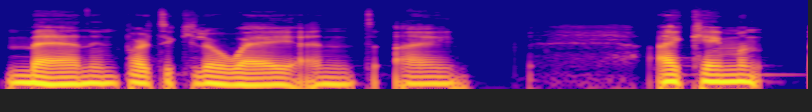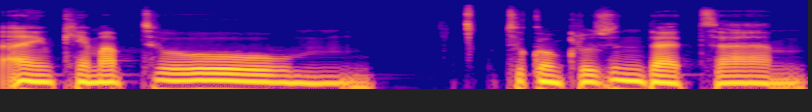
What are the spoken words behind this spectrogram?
men in particular way and I I came I came up to to conclusion that um,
